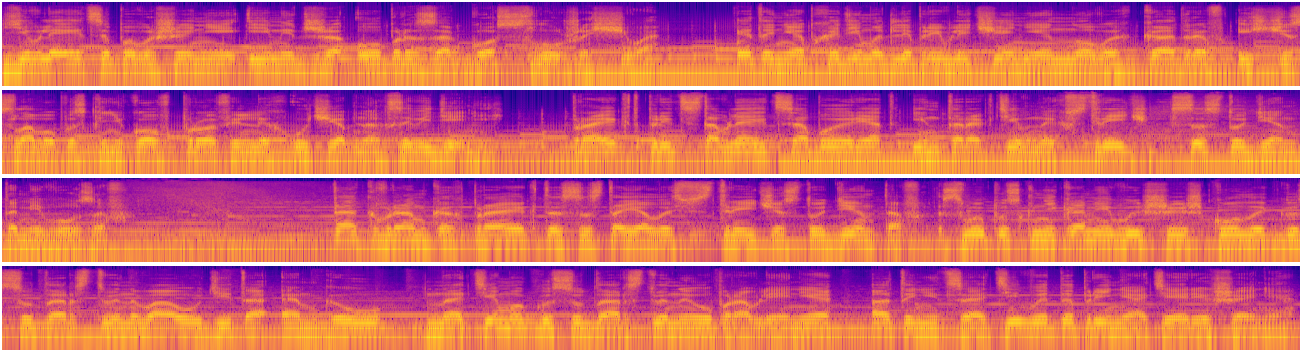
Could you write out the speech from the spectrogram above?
является повышение имиджа образа госслужащего. Это необходимо для привлечения новых кадров из числа выпускников профильных учебных заведений. Проект представляет собой ряд интерактивных встреч со студентами вузов. Так, в рамках проекта состоялась встреча студентов с выпускниками Высшей школы государственного аудита МГУ на тему «Государственное управление от инициативы до принятия решения».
